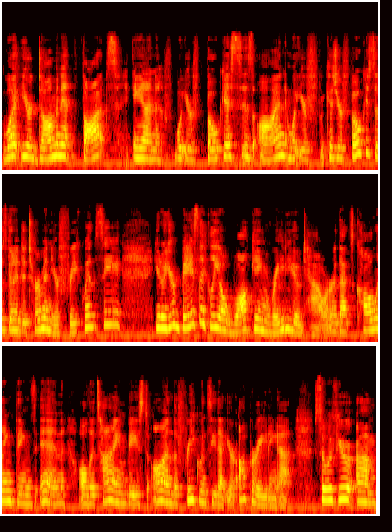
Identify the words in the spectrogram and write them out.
what your dominant thoughts and what your focus is on and what your because your focus is going to determine your frequency you know you're basically a walking radio tower that's calling things in all the time based on the frequency that you're operating at so if you're um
